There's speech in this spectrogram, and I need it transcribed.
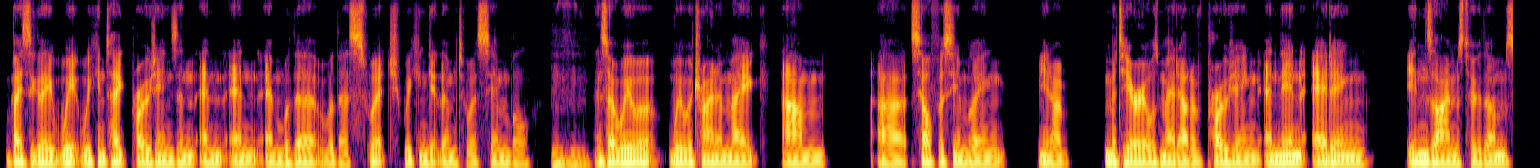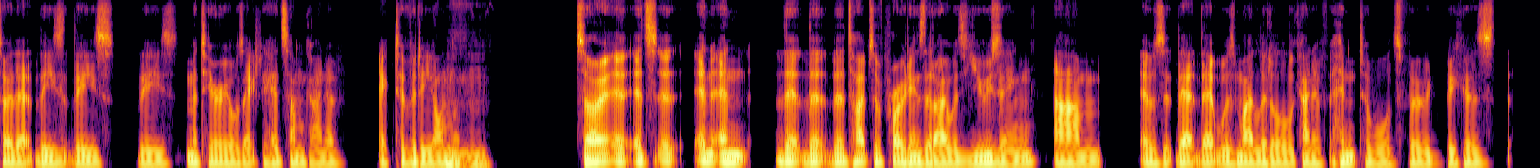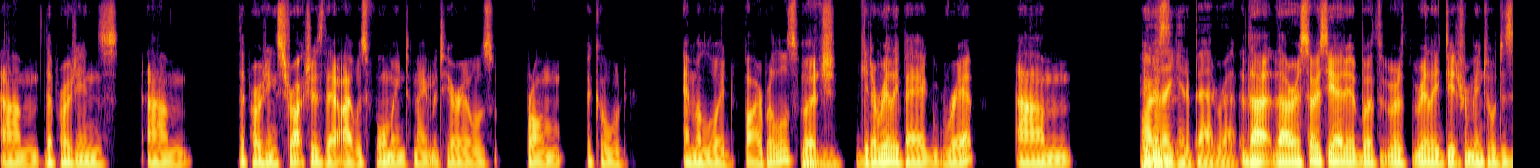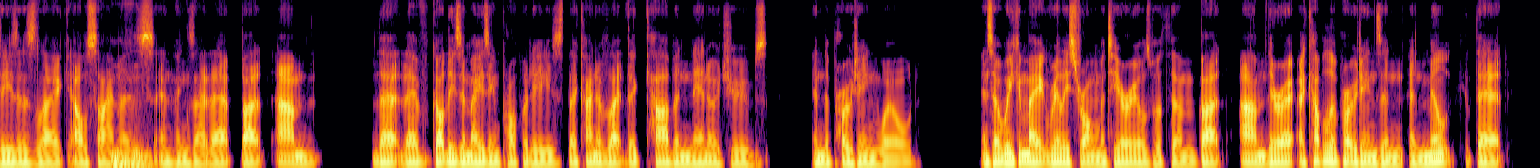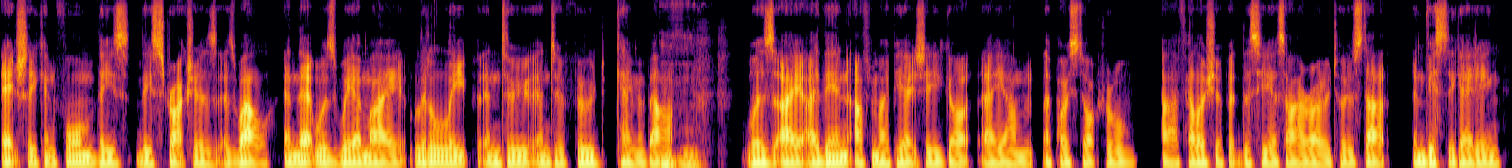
basically we, we can take proteins and, and, and, and with a with a switch we can get them to assemble. Mm-hmm. And so we were we were trying to make um, uh, self-assembling, you know, materials made out of protein and then adding enzymes to them so that these these these materials actually had some kind of activity on them. Mm-hmm. So it, it's it, and and the, the the types of proteins that I was using, um, it was that that was my little kind of hint towards food because um, the proteins, um, the protein structures that I was forming to make materials from are called amyloid fibrils, which mm-hmm. get a really bad rep um, Why do they get a bad rap? They're, they're associated with, with really detrimental diseases like Alzheimer's mm-hmm. and things like that. But um, they've got these amazing properties. They're kind of like the carbon nanotubes in the protein world. And so we can make really strong materials with them. But um, there are a couple of proteins in, in milk that actually can form these these structures as well. And that was where my little leap into into food came about. Mhm. Was I, I then after my PhD got a um a postdoctoral uh, fellowship at the CSIRO to start investigating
